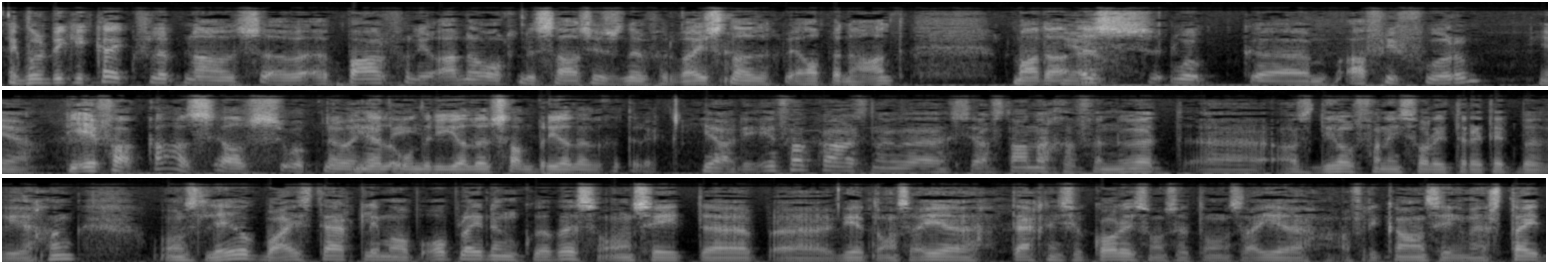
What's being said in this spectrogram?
Ek wil 'n bietjie kyk flip na ons 'n paar van die ander organisasies nou verwys na help in hand, maar daar ja. is ook ehm um, AfriForum Ja. Die FHK selfs ook nou in ja, hulle onder die hele sambreel ingetrek. Ja, die FHK is nou 'n selfstandige vennoot uh as deel van die solidariteit beweging. Ons lê ook baie sterk klem op opleiding Kobus. Ons het uh, uh weet ons eie tegniese kolleges, ons het ons eie Afrikaanse universiteit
